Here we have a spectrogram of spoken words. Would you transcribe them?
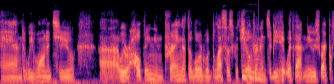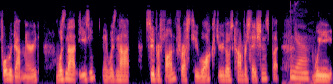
and we wanted to uh, we were hoping and praying that the Lord would bless us with mm-hmm. children, mm-hmm. and to be hit with that news right before we got married was not easy. It was not super fun for us to walk through those conversations, but yeah, we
